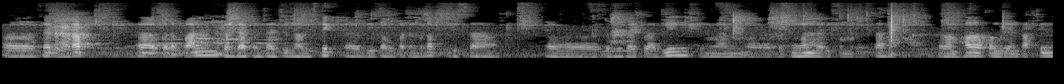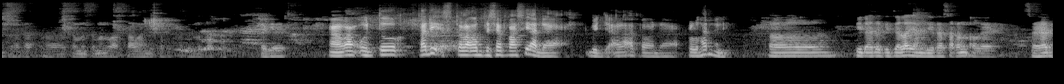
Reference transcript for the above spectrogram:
eh, saya berharap eh, ke depan kerja-kerja jurnalistik eh, di Kabupaten Lebak bisa eh, lebih baik lagi dengan eh, dukungan dari pemerintah dalam hal pemberian vaksin terhadap teman-teman wartawan di Kabupaten Lebak. Saya kira itu. Nah, Bang, untuk tadi setelah observasi ada gejala atau ada keluhan nih? Uh, tidak ada gejala yang dirasakan oleh saya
